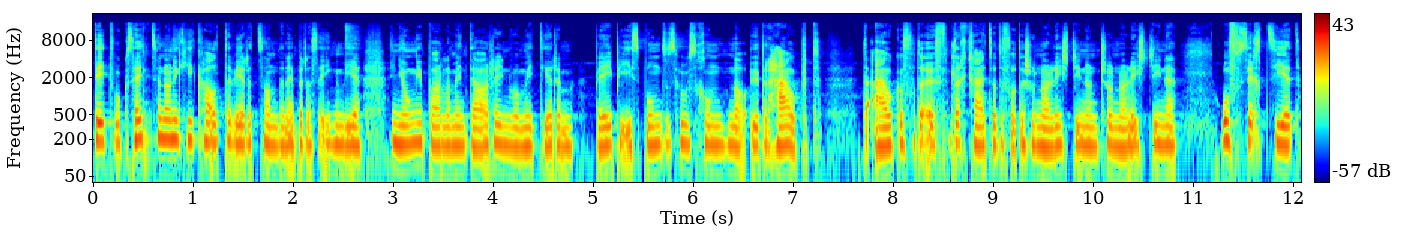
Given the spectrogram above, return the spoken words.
dort, wo Gesetze noch nicht eingehalten werden, sondern eben, dass irgendwie eine junge Parlamentarin, die mit ihrem Baby ins Bundeshaus kommt, noch überhaupt die Augen von der Öffentlichkeit oder von der Journalistinnen und Journalistinnen auf sich zieht,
